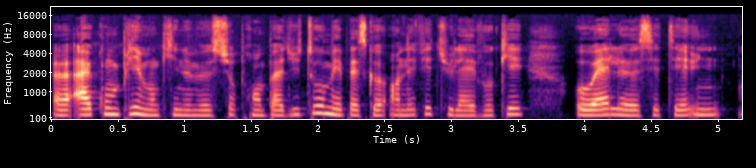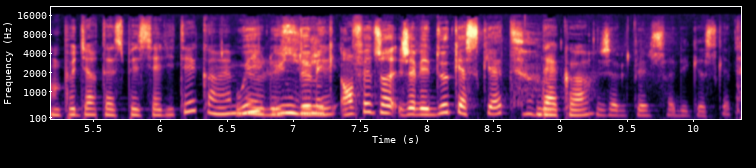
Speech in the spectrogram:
accompli, bon, qui ne me surprend pas du tout, mais parce qu'en effet, tu l'as évoqué, OL, c'était une, on peut dire ta spécialité quand même. Oui, une de mes. En fait, j'avais deux casquettes. D'accord. J'appelle ça des casquettes.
